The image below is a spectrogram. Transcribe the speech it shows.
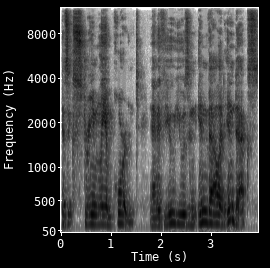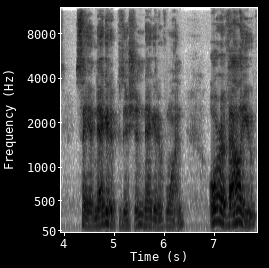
is extremely important. And if you use an invalid index, say a negative position, negative 1, or a value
